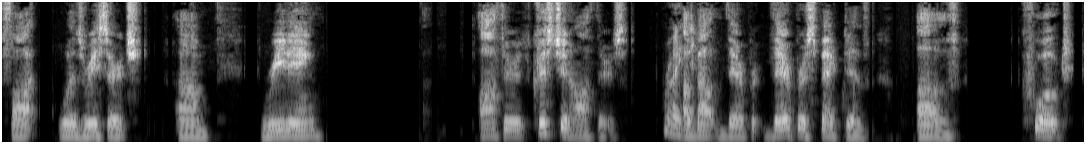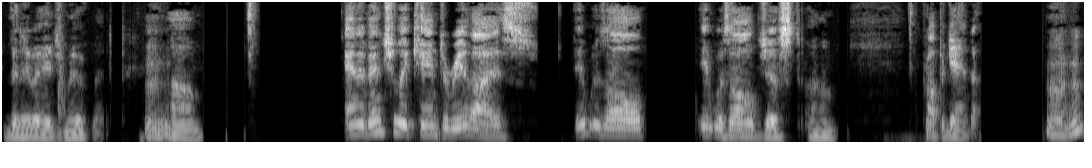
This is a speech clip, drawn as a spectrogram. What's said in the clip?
thought was research, um, reading authors, Christian authors, right. about their their perspective of quote the New Age movement, mm-hmm. um, and eventually came to realize it was all it was all just um, propaganda. Mm-hmm.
